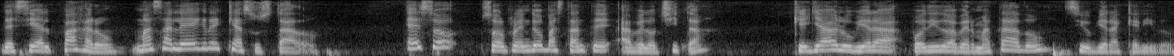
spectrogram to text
decía el pájaro, más alegre que asustado. Eso sorprendió bastante a Velochita, que ya lo hubiera podido haber matado si hubiera querido.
